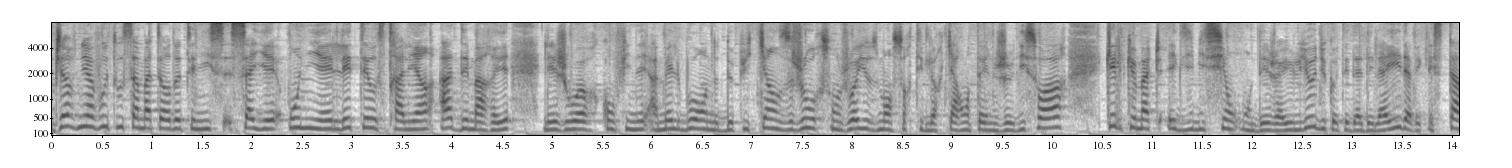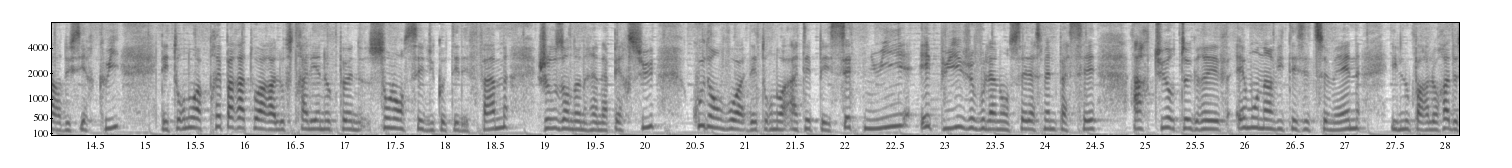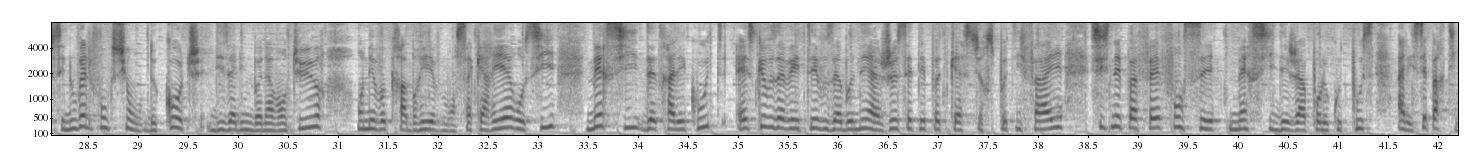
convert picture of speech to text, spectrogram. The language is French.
Bienvenue à vous tous amateurs de tennis. Ça y est, on y est, l'été australien a démarré. Les joueurs confinés à Melbourne depuis 15 jours sont joyeusement sortis de leur quarantaine jeudi soir. Quelques matchs exhibitions ont déjà eu lieu du côté d'Adélaïde avec les stars du circuit. Les tournois préparatoires à l'Australian Open sont lancés du côté des femmes. Je vous en donnerai un aperçu. Coup d'envoi des tournois ATP cette nuit. Et puis, je vous l'annonçais la semaine passée, Arthur De est mon invité cette semaine. Il nous parlera de ses nouvelles fonctions de coach Isaline Bonaventure. On évoquera brièvement sa carrière aussi. Merci d'être à l'écoute. Est-ce que vous avez été vous abonner à Je C'était Podcast sur Spotify? Si ce n'est pas fait, foncez. Merci déjà pour le coup de pouce. Allez, c'est parti.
